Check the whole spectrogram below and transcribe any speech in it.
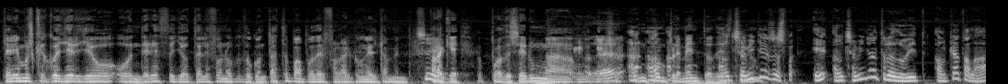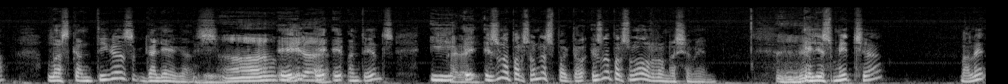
tenemos que collerlle o, o enderezo e o teléfono do contacto para poder falar con el tamén, sí. para que pode ser unha, unha eh? un complemento. De el Xavinyó no? és eh, el Xavinyó ha traduït al català les cantigues gallegues. Ah, Eh, mira. eh, eh, m'entens? I Carai. eh, és una persona espectacular, és una persona del Renaixement. Eh? Ell és metge, vale?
